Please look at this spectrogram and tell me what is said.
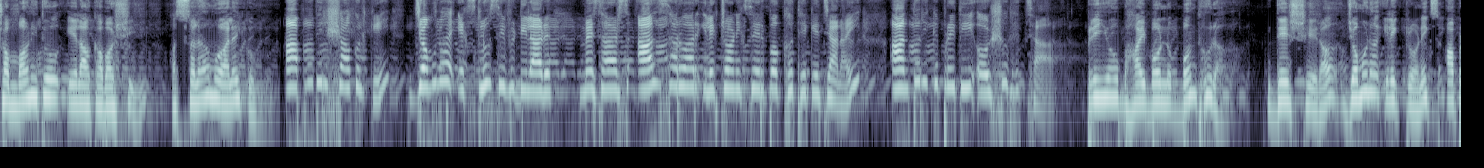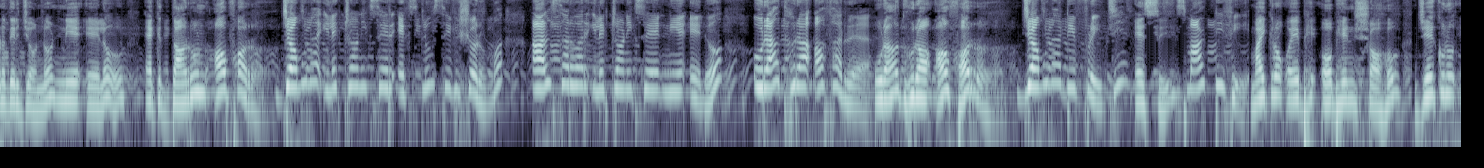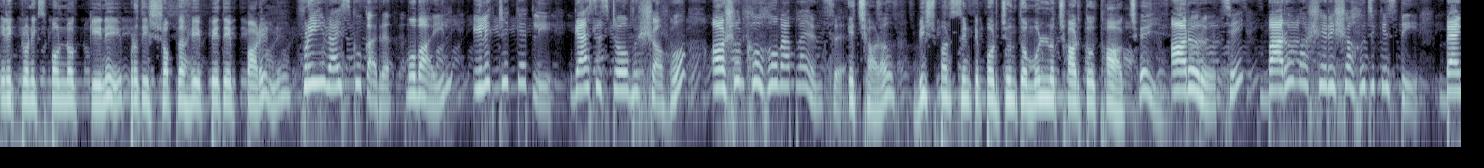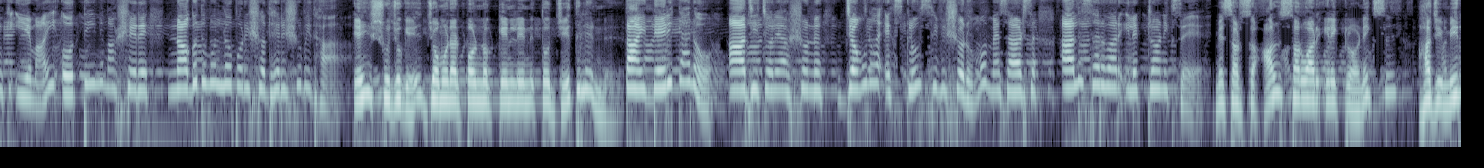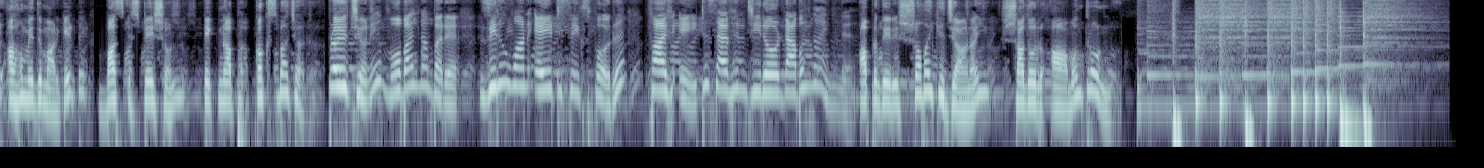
সম্মানিত এলাকাবাসী আসসালামু আলাইকুম। আপনাদের সকলকে Jamuna exclusive dealer messrs Al Sarwar ইলেকট্রনিক্সের পক্ষ থেকে জানাই আন্তরিক প্রীতি ও শুভেচ্ছা। প্রিয় ভাই বোন বন্ধুরা দেশ সেরা যমুনা ইলেকট্রনিক্স আপনাদের জন্য নিয়ে এলো এক দারুণ অফার। যমুনা ইলেকট্রনিক্সের এক্সক্লুসিভ শোরুম আল সারোয়ার ইলেকট্রনিক্সে নিয়ে এলো উড়াধুরা অফার। উড়াধুরা offer. Jamuna D fridge AC smart TV. Microwave oven সহ যে কোনো ইলেকট্রনিক্স পণ্য কিনে প্রতি সপ্তাহে পেতে পারেন। Free rice cooker mobile electric kettle gas stove সহ অসংখ্য হোম অ্যাপ্লায়েন্স এছাড়া বিশ পার্সেন্ট পর্যন্ত মূল্য ছাড় তো থাকছেই। আরও রয়েছে বারো মাসের সহজ কিস্তি ব্যাংক ইএমআই ও তিন মাসের নগদ মূল্য পরিশোধের সুবিধা। এই সুযোগে যমুনার পণ্য কিনলেন তো জিতলেন। তাই দেরি কেন? আজই চলে আসুন Jamuna exclusive showroom messrs Al Sarwar ইলেকট্রনিক্সে messrs Al Sarwar electronics Haji Mir Ahmed market bus station Teknaf Cox's Bazar প্রয়োজনে mobile number zero one eight six four five eight seven zero double nine আপনাদের সবাইকে জানাই সাদর আমন্ত্রণ।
